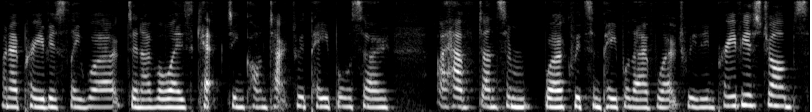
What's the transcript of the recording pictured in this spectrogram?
when I previously worked, and I've always kept in contact with people. So I have done some work with some people that I've worked with in previous jobs,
